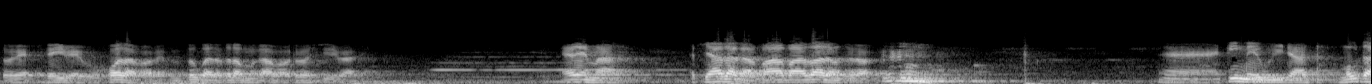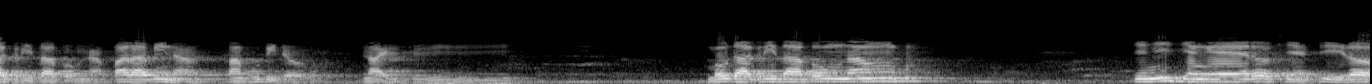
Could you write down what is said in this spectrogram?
ဆိုတဲ့အသေးပဲကိုဟောတာပါပဲသူသုတ်ကတော့ဘယ်တော့မကပါဘူးတော်တော်ရှိပါတယ်အဲဒီမှာအပြားကဘာပါသွားတော့ဆိုတော့အဲ တိမေဝိဒာမௌဒ္ဒကရိသပုံနာပါရာပိနာသံဖုတိတောနိုင်စီမௌဒ္ဒကရိသပုံနာကျင်ကြီးကျင်ငယ်တို့ဖြင့်ပြည်သော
